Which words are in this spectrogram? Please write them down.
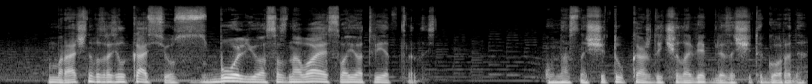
— мрачно возразил Кассиус, с болью осознавая свою ответственность. «У нас на счету каждый человек для защиты города.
